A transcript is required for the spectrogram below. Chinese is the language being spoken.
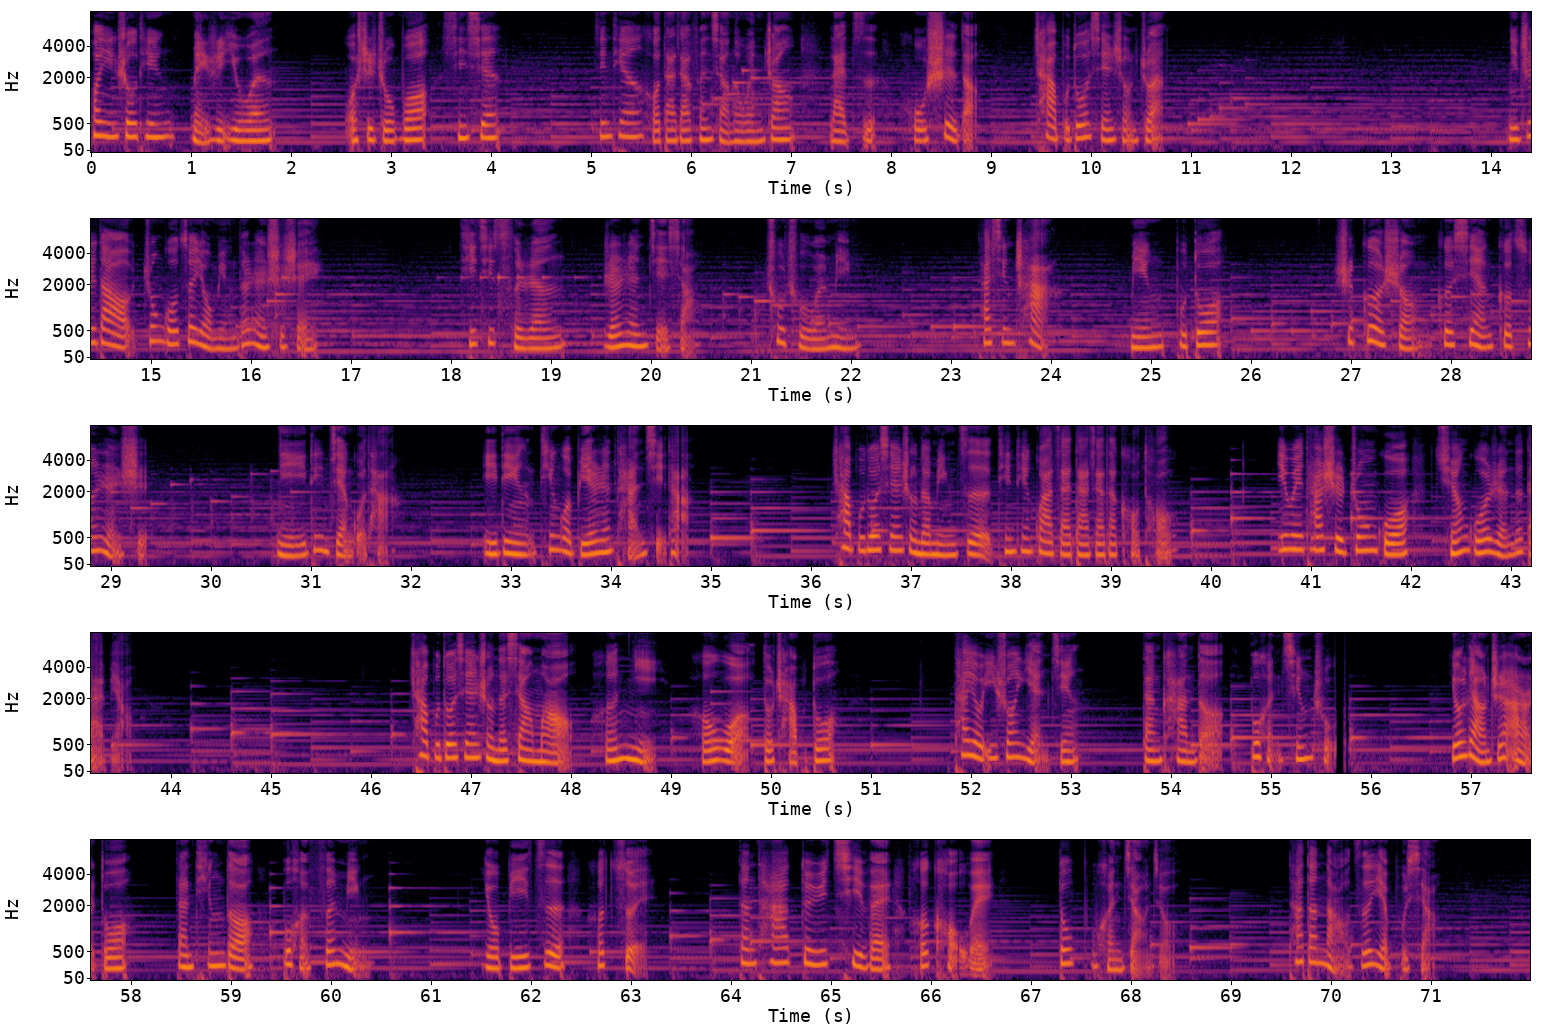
欢迎收听每日一文，我是主播新鲜。今天和大家分享的文章来自胡适的《差不多先生传》。你知道中国最有名的人是谁？提起此人，人人皆晓，处处闻名。他姓差，名不多，是各省各县各村人士。你一定见过他，一定听过别人谈起他。差不多先生的名字天天挂在大家的口头，因为他是中国全国人的代表。差不多先生的相貌和你和我都差不多。他有一双眼睛，但看得不很清楚；有两只耳朵，但听得不很分明；有鼻子和嘴，但他对于气味和口味都不很讲究。他的脑子也不小，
